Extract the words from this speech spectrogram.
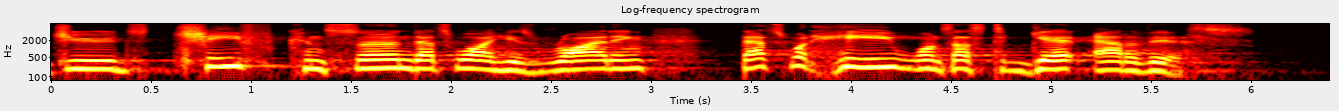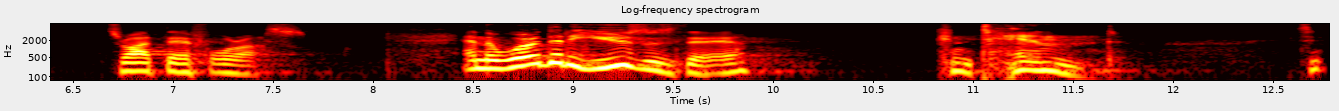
Jude's chief concern. That's why he's writing. That's what he wants us to get out of this. It's right there for us. And the word that he uses there, contend, it's an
